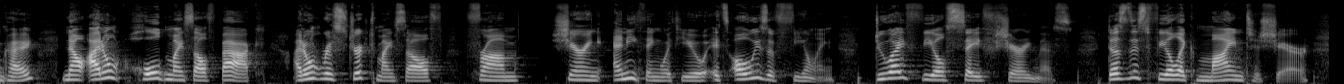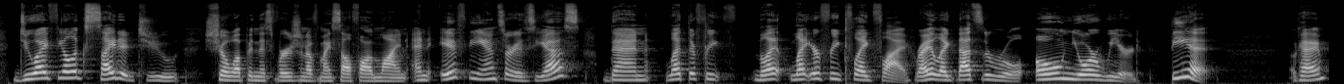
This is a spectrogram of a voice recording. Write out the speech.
Okay. Now, I don't hold myself back. I don't restrict myself from sharing anything with you. It's always a feeling. Do I feel safe sharing this? Does this feel like mine to share? Do I feel excited to show up in this version of myself online? And if the answer is yes, then let the freak let let your freak flag fly, right? Like that's the rule. Own your weird. Be it. Okay?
